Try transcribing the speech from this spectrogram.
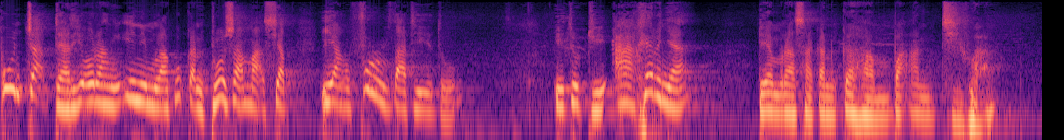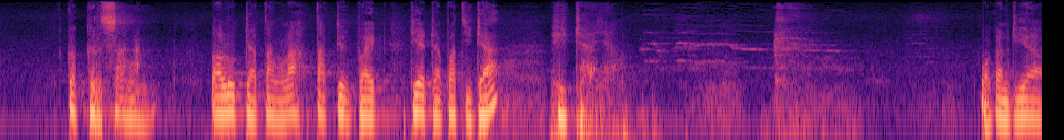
Puncak dari orang ini melakukan dosa maksiat yang full tadi itu itu di akhirnya dia merasakan kehampaan jiwa, kegersangan. Lalu datanglah takdir baik, dia dapat tidak hidayah. Bahkan dia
